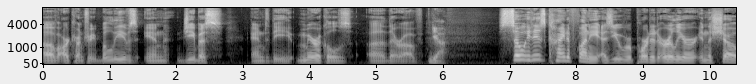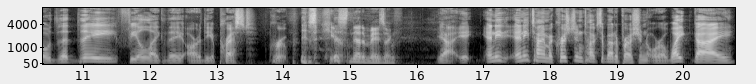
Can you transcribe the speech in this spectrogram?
of our country believes in Jeebus and the miracles uh, thereof. yeah. So it is kind of funny, as you reported earlier in the show, that they feel like they are the oppressed group Is, here. Isn't that amazing? Yeah, it, any anytime a Christian talks about oppression or a white guy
